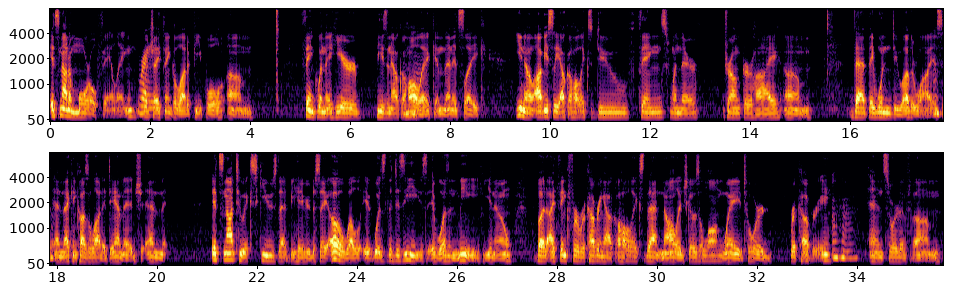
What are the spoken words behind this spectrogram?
It's not a moral failing, Right. which I think a lot of people um, think when they hear he's an alcoholic, and then it's like, you know, obviously alcoholics do things when they're drunk or high um, that they wouldn't do otherwise, and that can cause a lot of damage. And it's not to excuse that behavior to say, oh, well, it was the disease, it wasn't me, you know. But I think for recovering alcoholics, that knowledge goes a long way toward recovery and sort of um,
